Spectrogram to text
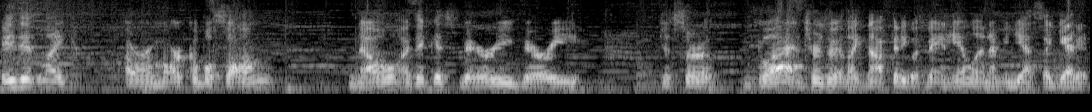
Is it like a remarkable song? No, I think it's very, very just sort of. But in terms of it like not fitting with Van Halen, I mean, yes, I get it.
